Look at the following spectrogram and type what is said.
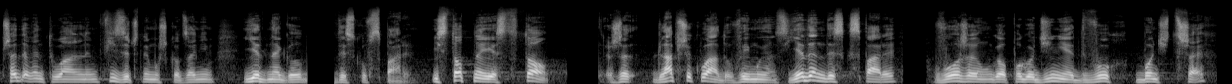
przed ewentualnym fizycznym uszkodzeniem jednego z dysków z pary. Istotne jest to, że dla przykładu, wyjmując jeden dysk z pary, włożę go po godzinie dwóch bądź trzech,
